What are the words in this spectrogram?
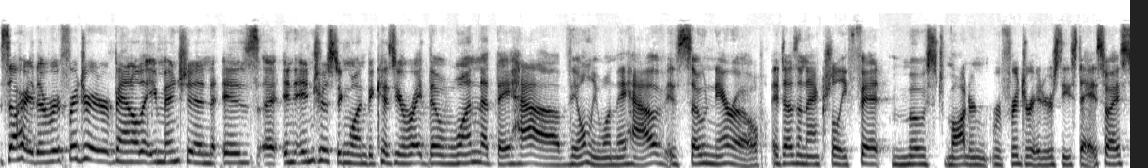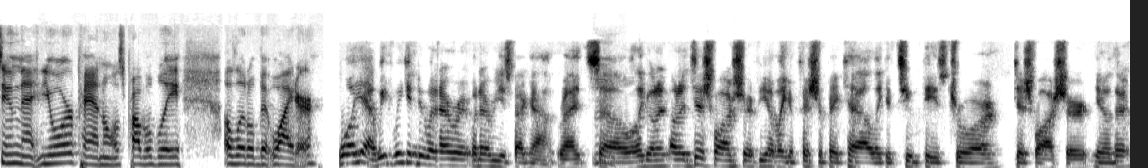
sorry, the refrigerator panel that you mentioned is an interesting one because you're right. The one that they have, the only one they have, is so narrow. It doesn't actually fit most modern refrigerators these days. So I assume that your panel is probably a little bit wider. Well, yeah, we, we can do whatever whatever you spec out, right? So, mm. like on a, on a dishwasher, if you have like a Fisher Paykel, like a two piece drawer dishwasher, you know,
